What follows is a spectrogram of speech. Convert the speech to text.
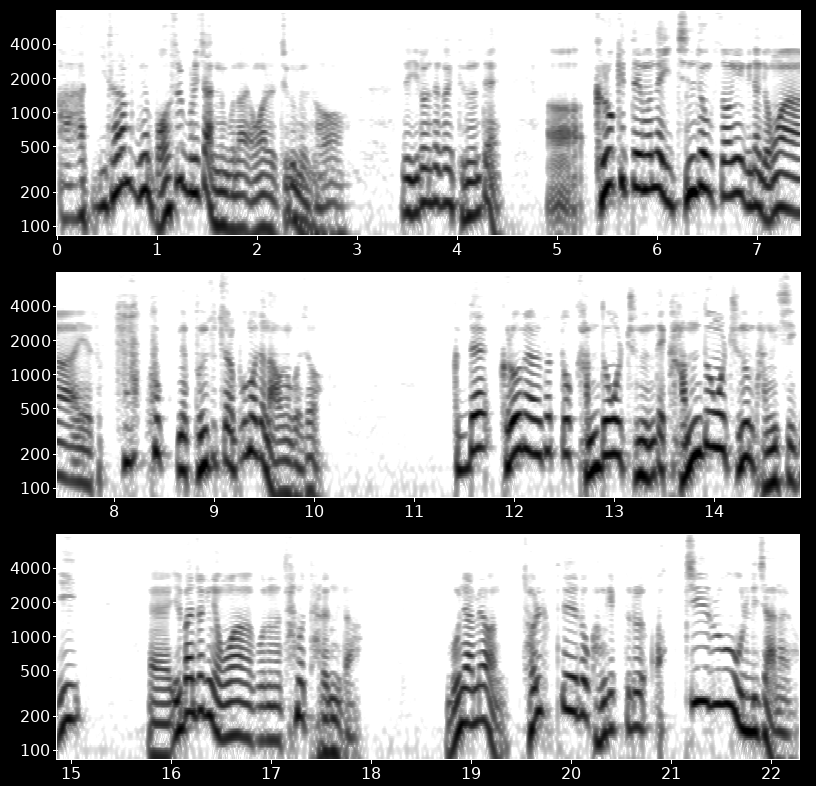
아 이 사람 그냥 멋을 부리지 않는구나 영화를 찍으면서. 음. 근데 이런 생각이 드는데 어 그렇기 때문에 이 진정성이 그냥 영화에서 훅훅 그냥 분수처럼 뿜어져 나오는 거죠. 근데 그러면서 또 감동을 주는데 감동을 주는 방식이 에, 일반적인 영화하고는 사뭇 다릅니다. 뭐냐면 절대로 관객들을 억지로 울리지 않아요.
